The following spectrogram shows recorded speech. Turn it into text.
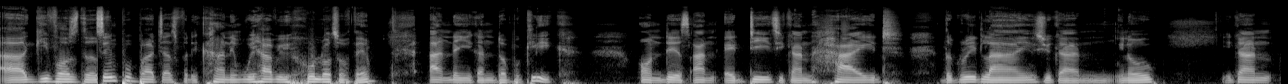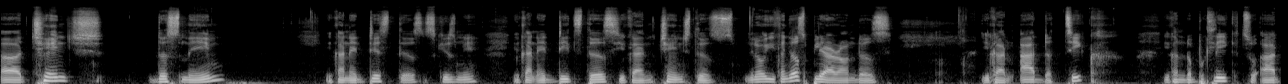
uh, give us the simple badges for the canon we have a whole lot of them. And then you can double click on this and edit. You can hide the grid lines. You can you know you can uh, change this name. You can edit this excuse me. You can edit this. You can change this. You know you can just play around this. You can add the tick you can double click to add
